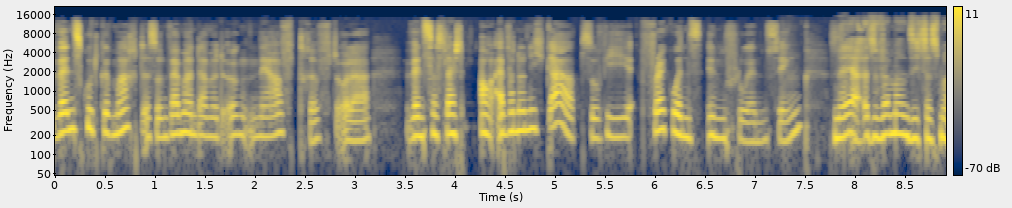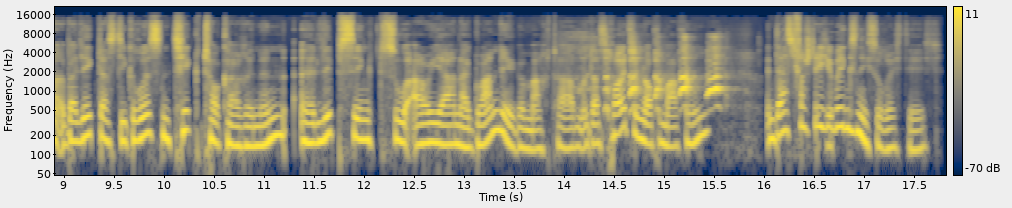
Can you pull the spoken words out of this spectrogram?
wenn es gut gemacht ist und wenn man damit irgendeinen Nerv trifft oder wenn es das vielleicht auch einfach noch nicht gab, so wie Frequency Influencing. Naja, also wenn man sich das mal überlegt, dass die größten TikTokerinnen äh, Lip Sync zu Ariana Grande gemacht haben und das heute noch machen, das verstehe ich übrigens nicht so richtig.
